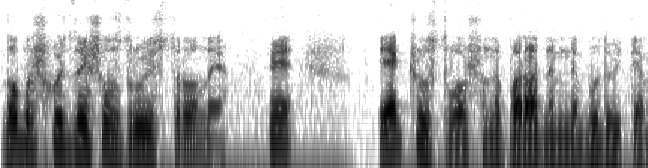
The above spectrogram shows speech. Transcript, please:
Добре ж хоч зайшов з другої сторони. Хе, як чувствував, що непорадним не буду йти.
